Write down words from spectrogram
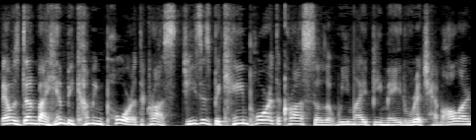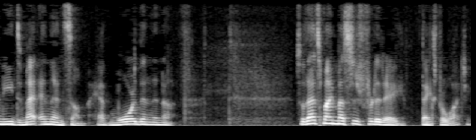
That was done by him becoming poor at the cross. Jesus became poor at the cross so that we might be made rich, have all our needs met, and then some, have more than enough. So that's my message for today. Thanks for watching.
